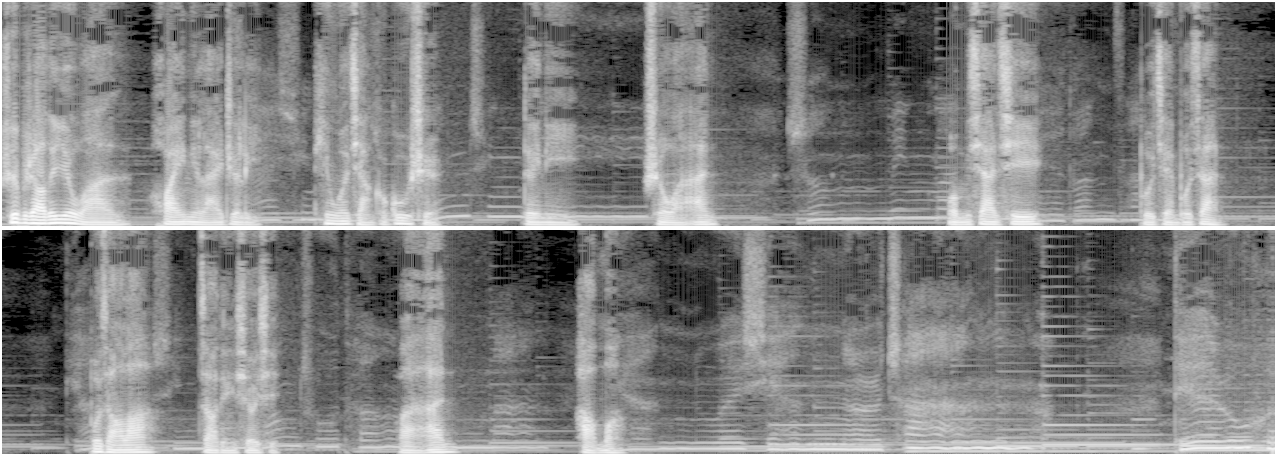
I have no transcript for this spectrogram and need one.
睡不着的夜晚，欢迎你来这里听我讲个故事，对你说晚安。我们下期不见不散，不早了，早点休息，晚安，好梦。跌入灰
